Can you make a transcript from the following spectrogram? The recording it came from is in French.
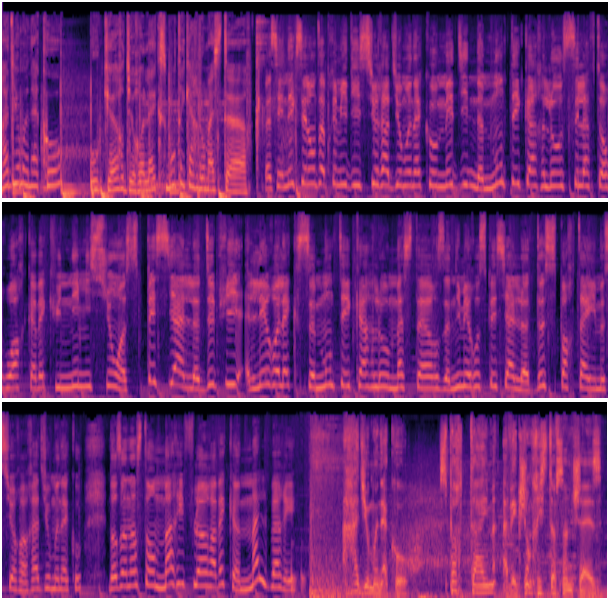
Radio Monaco, au cœur du Rolex Monte Carlo Master. Passez une excellente après-midi sur Radio Monaco, Médine Monte Carlo, c'est l'Afterwork avec une émission spéciale depuis les Rolex Monte Carlo Masters, numéro spécial de Sport Time sur Radio Monaco. Dans un instant, Marie-Flore avec Malvaré. Radio Monaco, Sport Time avec Jean-Christophe Sanchez.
